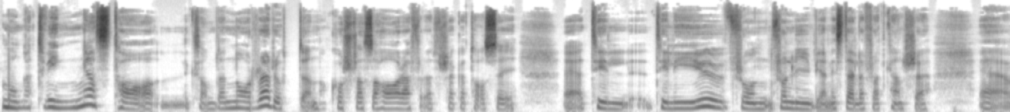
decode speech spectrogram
Många tvingas ta liksom, den norra rutten, korsa Sahara för att försöka ta sig eh, till, till EU från, från Libyen istället för att kanske eh,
